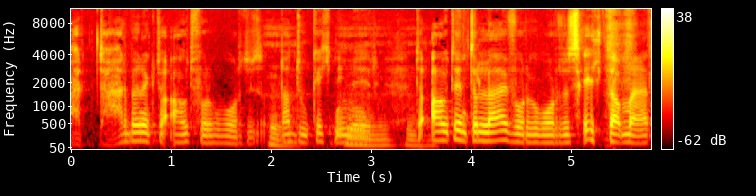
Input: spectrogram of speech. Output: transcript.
Maar daar ben ik te oud voor geworden. Dus dat doe ik echt niet meer. Te oud en te lui voor geworden, zeg dan maar.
